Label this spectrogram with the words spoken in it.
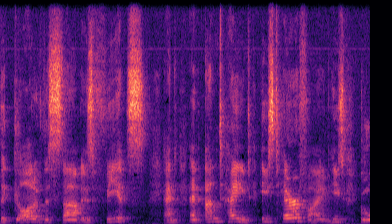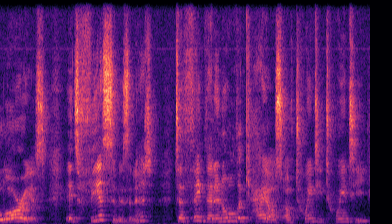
The God of this psalm is fierce and, and untamed. He's terrifying. He's glorious. It's fearsome, isn't it? To think that in all the chaos of 2020,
